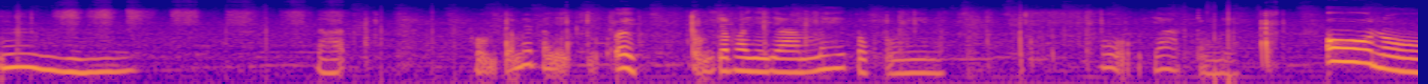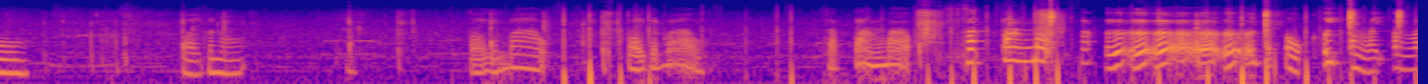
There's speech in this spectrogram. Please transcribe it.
อืมนะครับผมจะไม่พยายามเอ้ย ผมจะพยายามไม่ให้ตกตรงนี้นะ โอ้ ยากจังเลย โอ้โน ต่อยกันน้อง ต่อยกันเปล่า ต่อยกันเปล่า สักตั้งเปล่าสักตั้งเปล่าสักเออเออเออเออเออเออเออจะตกเอ้ยอะไรอะไร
